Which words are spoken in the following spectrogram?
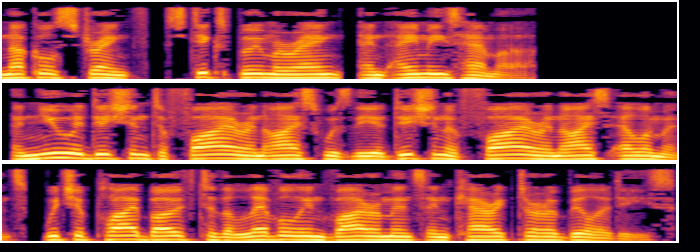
Knuckles' strength, Sticks' boomerang, and Amy's hammer. A new addition to Fire and Ice was the addition of Fire and Ice elements, which apply both to the level environments and character abilities.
